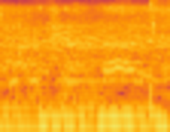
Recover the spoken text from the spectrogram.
now Cause it's in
